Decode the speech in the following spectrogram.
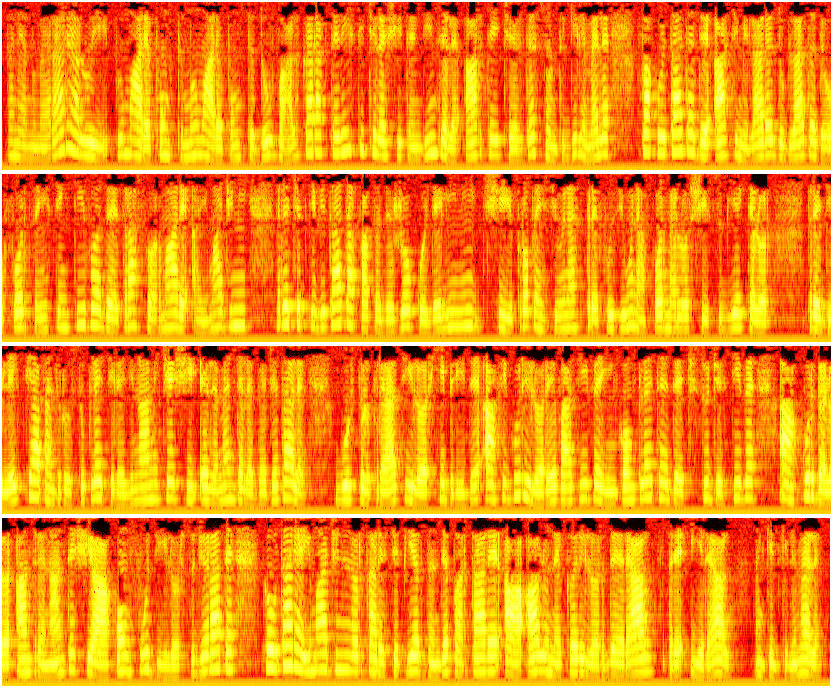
În enumerarea lui P mare punct M mare punct Duval, caracteristicile și tendințele artei celte sunt ghilimele facultatea de asimilare dublată de o forță instinctivă de transformare a imaginii, receptivitatea față de jocul de linii și propensiunea spre fuziunea formelor și subiectelor, predilecția pentru suplețile dinamice și elementele vegetale, gustul creațiilor hibride, a figurilor evazive incomplete, deci sugestive, a curbelor antrenante și a confuziilor sugerate, căutarea imaginilor care se pierd în depărtare a alunecărilor de real spre ireal, închid ghilimele.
